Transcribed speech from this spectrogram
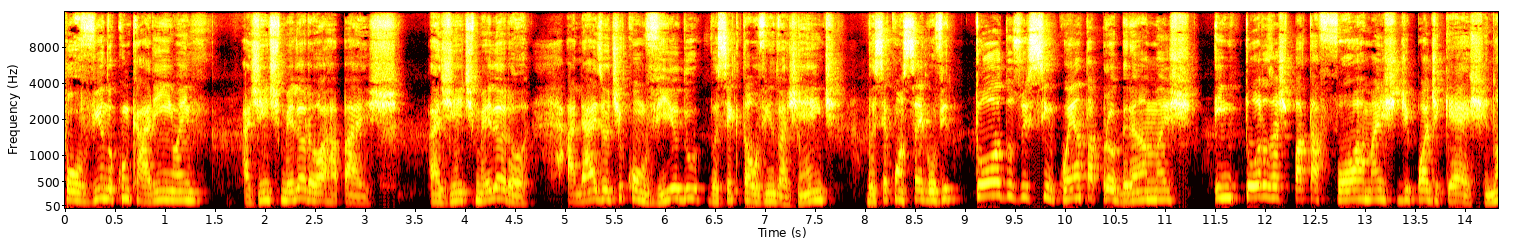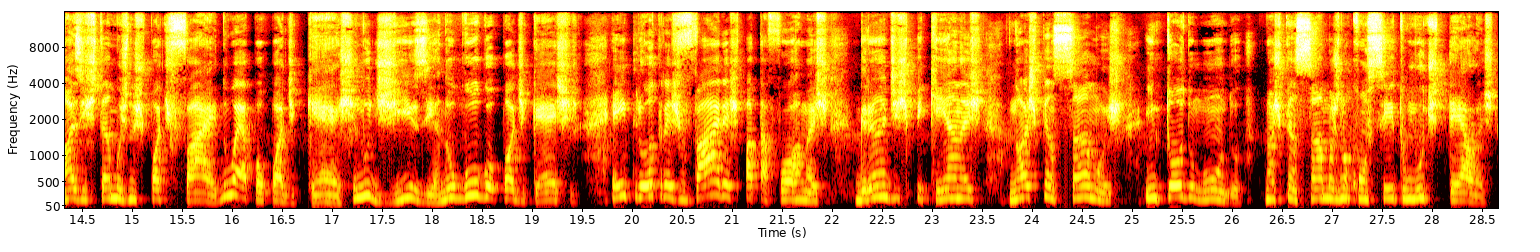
Ouvindo com carinho, hein? A gente melhorou, rapaz. A gente melhorou. Aliás, eu te convido, você que está ouvindo a gente, você consegue ouvir todos os 50 programas em todas as plataformas de podcast. Nós estamos no Spotify, no Apple Podcast, no Deezer, no Google Podcast, entre outras várias plataformas grandes, pequenas. Nós pensamos em todo mundo. Nós pensamos no conceito multitelas.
